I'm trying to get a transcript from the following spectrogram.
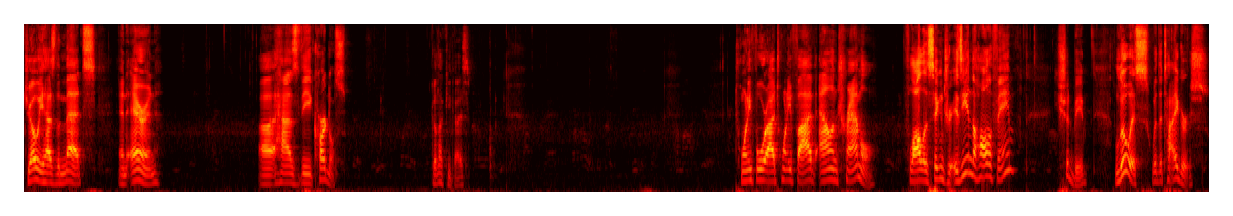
Joey has the Mets, and Aaron uh, has the Cardinals. Good luck, you guys. 24 out of 25, Alan Trammell. Flawless signature. Is he in the Hall of Fame? He should be. Lewis with the Tigers.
